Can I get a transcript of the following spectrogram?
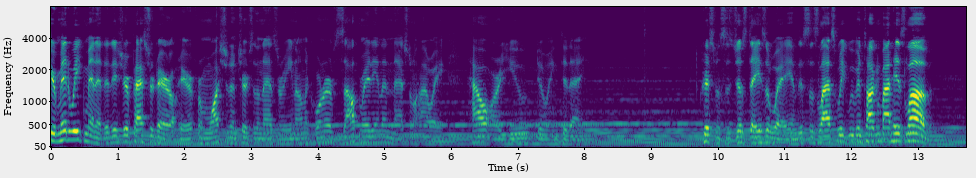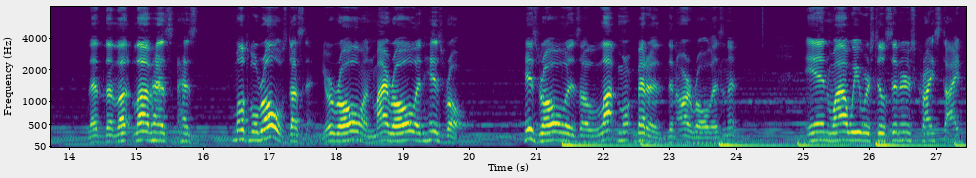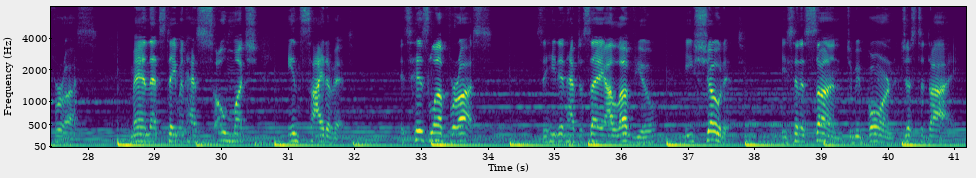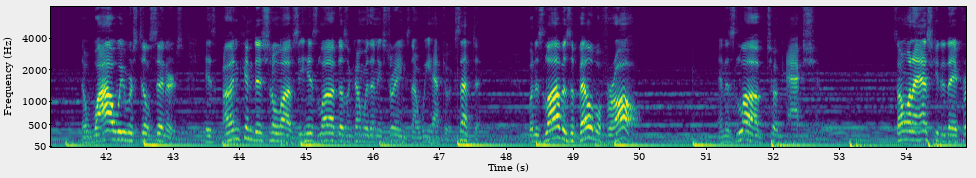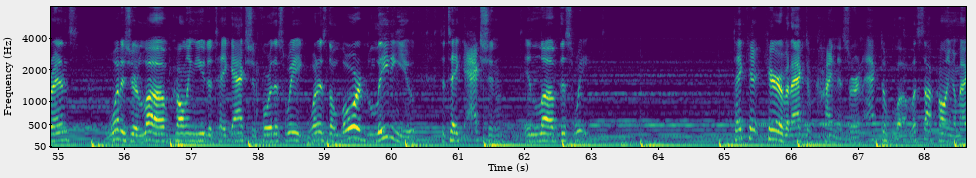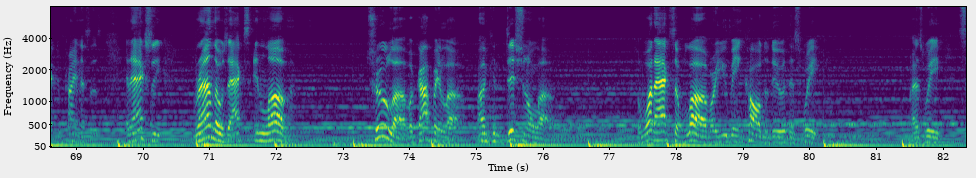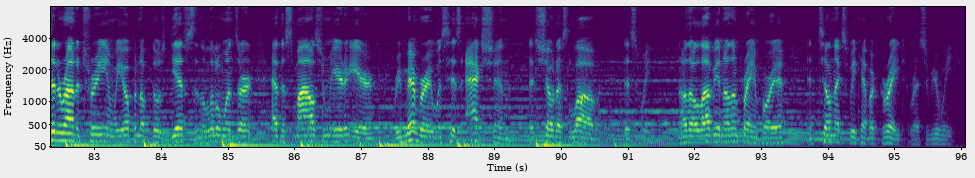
your midweek minute. It is your Pastor Daryl here from Washington Church of the Nazarene on the corner of South Meridian and National Highway. How are you doing today? Christmas is just days away, and this is last week we've been talking about His love. That the lo- love has has multiple roles, doesn't it? Your role and my role and His role. His role is a lot more better than our role, isn't it? In while we were still sinners, Christ died for us. Man, that statement has so much inside of it. It's His love for us. See, He didn't have to say, I love you. He showed it. He sent His Son to be born just to die. That while we were still sinners, His unconditional love, see, His love doesn't come with any strings. Now we have to accept it. But His love is available for all. And His love took action. So I want to ask you today, friends, what is your love calling you to take action for this week? What is the Lord leading you to take action in love this week? Take care of an act of kindness or an act of love. Let's stop calling them act of kindnesses and actually ground those acts in love. True love, agape love, unconditional love. So, what acts of love are you being called to do this week? As we sit around a tree and we open up those gifts and the little ones are have the smiles from ear to ear remember it was his action that showed us love this week. Know that i love you know that i'm praying for you. Until next week have a great rest of your week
